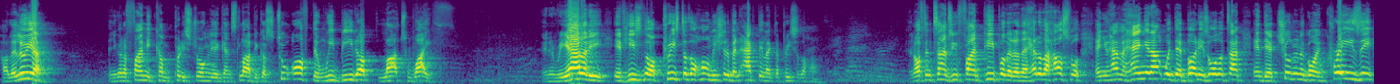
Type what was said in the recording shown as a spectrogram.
Hallelujah. And you're going to find me come pretty strongly against Lot because too often we beat up Lot's wife. And in reality, if he's the priest of the home, he should have been acting like the priest of the home. And oftentimes you find people that are the head of the household and you have them hanging out with their buddies all the time and their children are going crazy,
